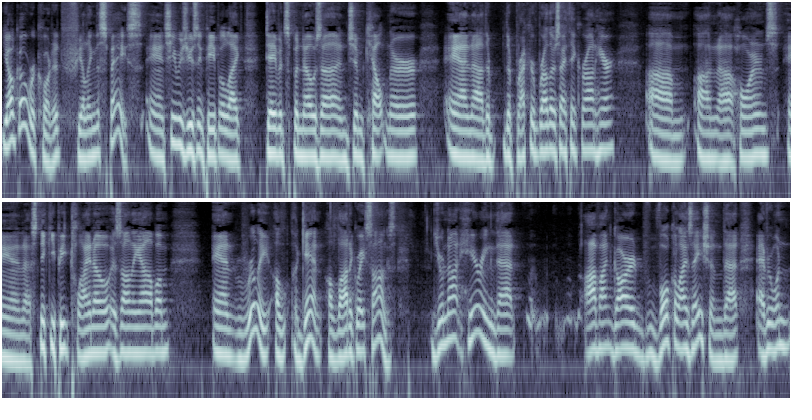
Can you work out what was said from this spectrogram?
Yoko recorded Feeling the Space. And she was using people like David Spinozza and Jim Keltner and uh, the, the Brecker brothers, I think, are on here um, on uh, horns. And uh, Sneaky Pete Kleinow is on the album. And really, again, a lot of great songs. You're not hearing that avant-garde vocalization that everyone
